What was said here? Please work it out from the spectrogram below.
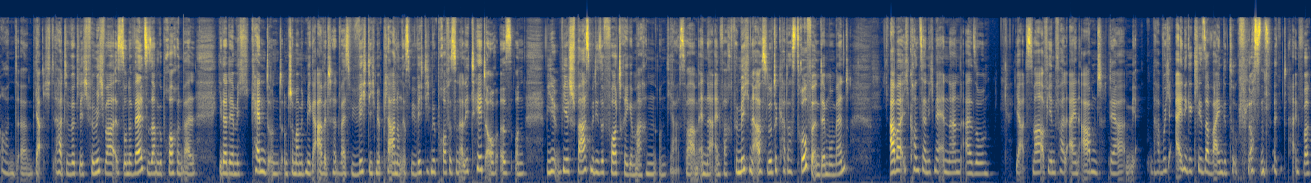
Und ähm, ja, ich hatte wirklich, für mich war es so eine Welt zusammengebrochen, weil jeder, der mich kennt und, und schon mal mit mir gearbeitet hat, weiß, wie wichtig mir Planung ist, wie wichtig mir Professionalität auch ist und wie viel Spaß mir diese Vorträge machen. Und ja, es war am Ende einfach für mich eine absolute Katastrophe in dem Moment. Aber ich konnte es ja nicht mehr ändern. Also ja, das war auf jeden Fall ein Abend, der mir wo ich einige Gläser Wein geflossen sind, einfach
